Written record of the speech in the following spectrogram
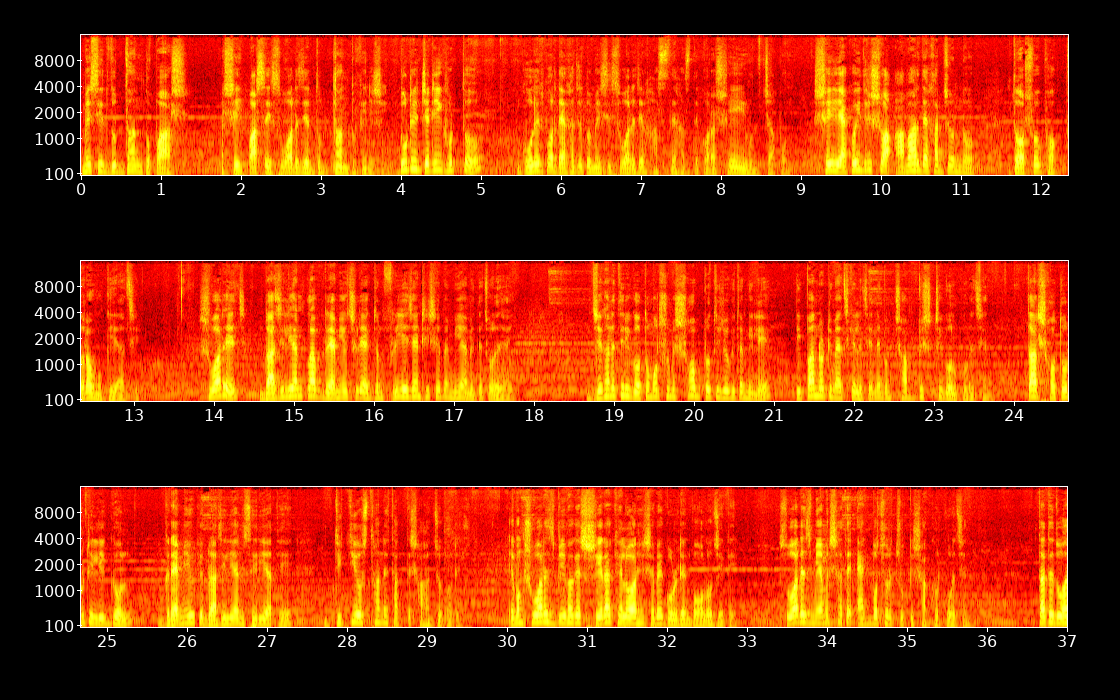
মেসির দুর্দান্ত পাস আর সেই পাশে সুয়ারেজের দুর্দান্ত ফিনিশিং দুটির যেটি ঘটতো, গোলের পর দেখা যেত মেসি সুয়ারেজের হাসতে হাসতে করা সেই উদযাপন। সেই একই দৃশ্য আবার দেখার জন্য দর্শক ভক্তরাও মুখিয়ে আছে। সুয়ারেজ ব্রাজিলিয়ান ক্লাব গ্র্যামিও ছেড়ে একজন ফ্রি এজেন্ট হিসেবে মিয়ামিতে চলে যায়। যেখানে তিনি গত মরশুমে সব প্রতিযোগিতা মিলে তিপ্পান্নটি ম্যাচ খেলেছেন এবং ছাব্বিশটি গোল করেছেন। তার সতেরোটি লিগ গোল গ্র্যামিওকে ব্রাজিলিয়ান সিরিয়াতে দ্বিতীয় স্থানে থাকতে সাহায্য করে এবং সুয়ারেজ বিভাগের সেরা খেলোয়াড় হিসেবে গোল্ডেন বলও জেতে। সুয়ারেজ মিয়ামির সাথে এক বছর চুক্তি স্বাক্ষর করেছেন। তাতে দু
